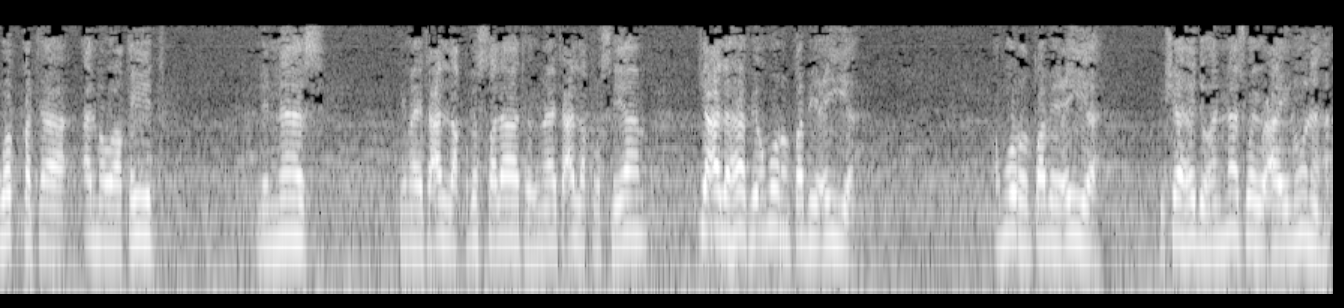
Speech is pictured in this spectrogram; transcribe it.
وقت المواقيت للناس فيما يتعلق بالصلاة وفيما يتعلق بالصيام جعلها في أمور طبيعية أمور طبيعية يشاهدها الناس ويعاينونها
